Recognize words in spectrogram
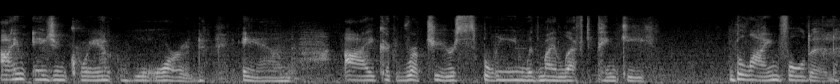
I'm Agent Grant Ward, and I could rupture your spleen with my left pinky. Blindfolded.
